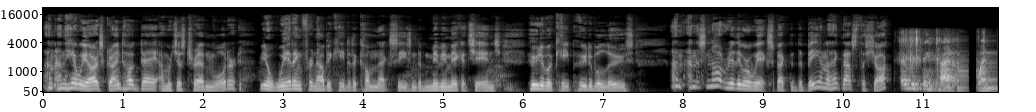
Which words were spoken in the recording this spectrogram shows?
And, and here we are, it's Groundhog Day and we're just treading water, you know, waiting for Naby Keita to come next season to maybe make a change. Who do we keep? Who do we lose? And, and it's not really where we expected to be, and I think that's the shock. Everything kind of went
